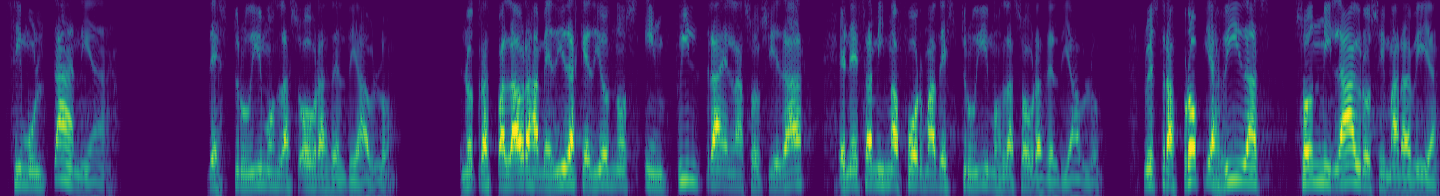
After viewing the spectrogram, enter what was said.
simultánea destruimos las obras del diablo. En otras palabras, a medida que Dios nos infiltra en la sociedad, en esa misma forma destruimos las obras del diablo. Nuestras propias vidas son milagros y maravillas.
